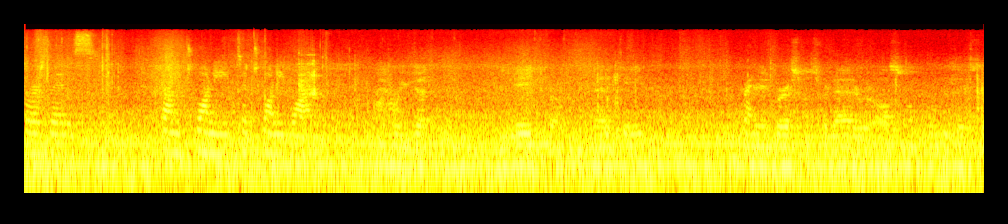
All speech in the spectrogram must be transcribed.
sources from twenty to twenty-one. And we got the aid from Medicaid, Right. reimbursements for that are also included there, so.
